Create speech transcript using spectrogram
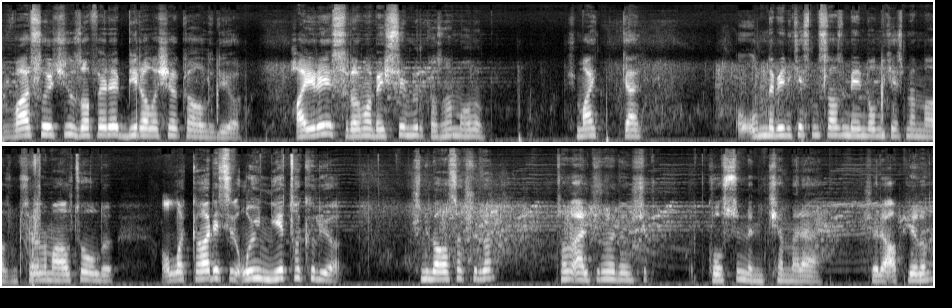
Varsoy için zafere bir alaşağı kaldı diyor. Hayır hayır sıralama 5'teyim dur kazanma oğlum. Şu Mike gel. Onun da beni kesmesi lazım benim de onu kesmem lazım. Sıralama 6 oldu. Allah kahretsin oyun niye takılıyor? Şunu bir alsak şuradan. Tamam El Primo'ya dönüştük. Kostüm de mükemmel ha. Şöyle atlayalım.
